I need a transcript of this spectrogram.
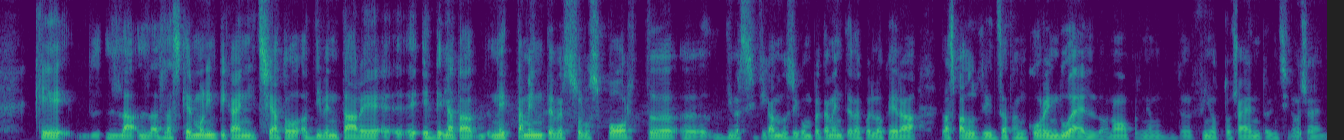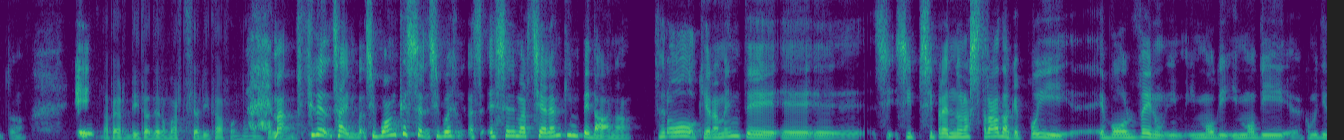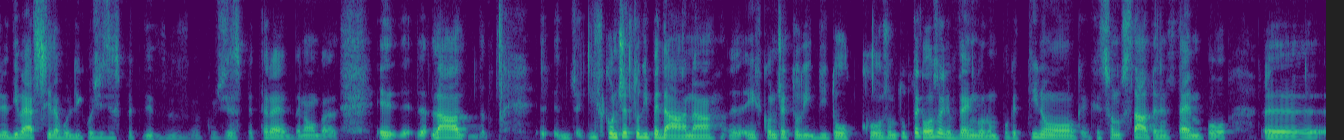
che la, la, la, scherma olimpica ha iniziato a diventare, è, è deviata nettamente verso lo sport, eh, diversificandosi completamente da quello che era la spada utilizzata ancora in duello, no? Prendiamo fino 800, inizio 900. No? E, la perdita della marzialità fondamentalmente. Ma sai, si può anche essere, si può essere marziale anche in pedana, però chiaramente eh, eh, si, si, si, prende una strada che poi evolve in, in, modi, in modi, come dire, diversi da quelli cui ci si, aspetti, cui ci si aspetterebbe. No? La, il concetto di pedana, eh, il concetto di, di, tocco, sono tutte cose che vengono un pochettino, che, che sono state nel tempo eh,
